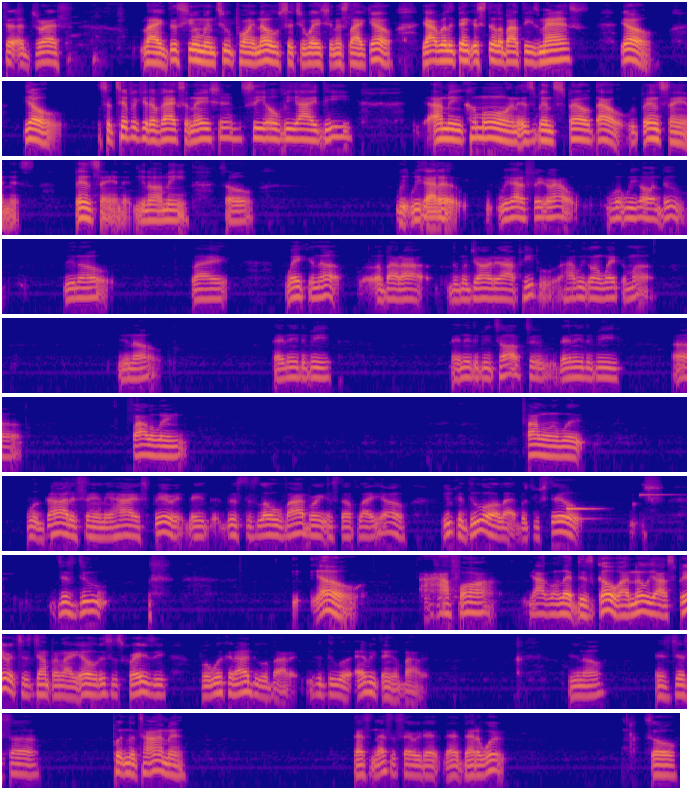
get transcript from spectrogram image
to address. Like this human 2.0 situation it's like yo y'all really think it's still about these masks? Yo yo certificate of vaccination covid i mean come on it's been spelled out. We've been saying this been saying it you know what i mean? So we, we gotta we gotta figure out what we gonna do you know? Like waking up about our the majority of our people how we gonna wake them up? You know they need to be they need to be talked to. They need to be uh following following what what God is saying, their higher spirit, they this this low vibrating stuff like, yo, you could do all that, but you still just do yo, how far y'all gonna let this go? I know y'all spirits is jumping like, yo, this is crazy, but what could I do about it? You could do everything about it. You know, it's just uh putting the time in that's necessary that that that'll work so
